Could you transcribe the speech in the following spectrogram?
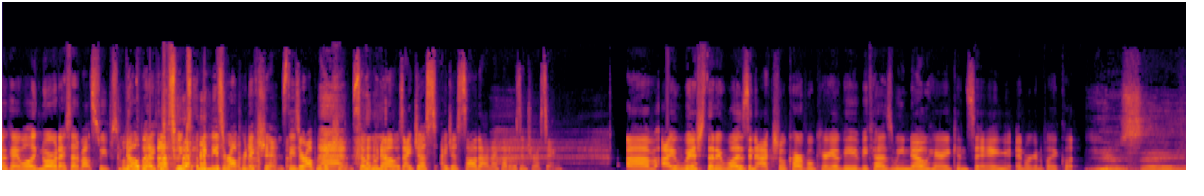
Okay, well, ignore what I said about sweeps month. No, but I think sweeps. I mean, these are all predictions. These are all predictions. So, who knows? I just I just saw that and I thought it was interesting. um, I wish that it was an actual carpool karaoke because we know Harry can sing, and we're gonna play a clip. You say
